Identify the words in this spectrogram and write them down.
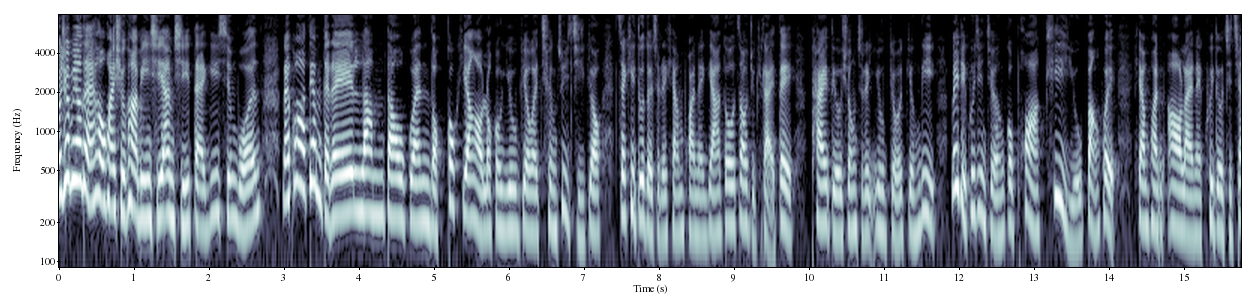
观众朋友大家好，欢迎收看《民视暗时第一新闻》。来看点伫咧南投县鹿谷乡哦，鹿谷邮局的清水支局，早起拄到一个嫌犯的野刀走入去内底，抬着上一个邮局的经理，要离开之前，阁破汽油放火。嫌犯后来呢，开到一只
